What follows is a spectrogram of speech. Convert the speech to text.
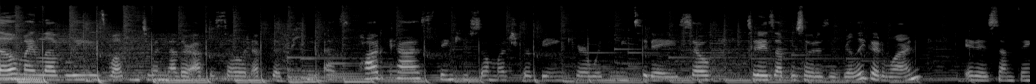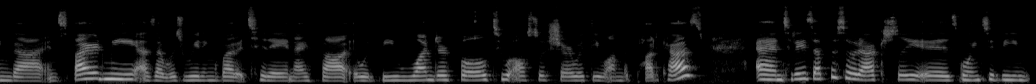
Hello, my lovelies. Welcome to another episode of the PS Podcast. Thank you so much for being here with me today. So, today's episode is a really good one. It is something that inspired me as I was reading about it today, and I thought it would be wonderful to also share with you on the podcast. And today's episode actually is going to be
